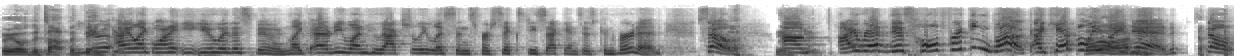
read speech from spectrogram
pretty over the top, but thank you. I like want to eat you with a spoon. Like anyone who actually listens for 60 seconds is converted. So, um, I read this whole freaking book. I can't believe oh, I I'm... did. So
